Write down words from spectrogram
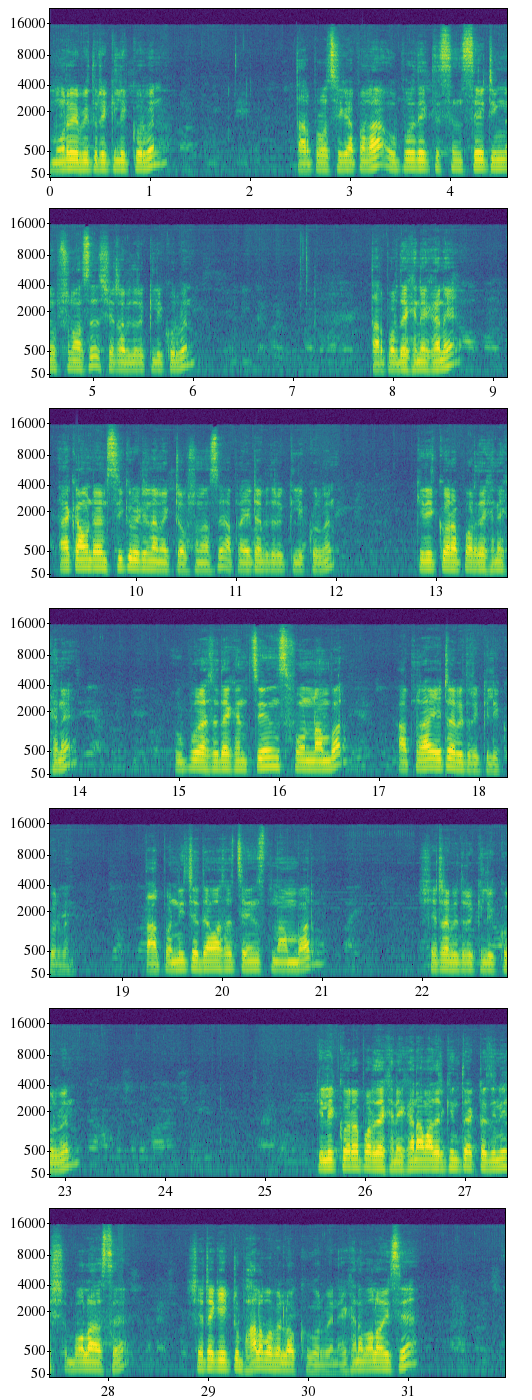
মোরের ভিতরে ক্লিক করবেন। তারপর হচ্ছে কি আপনারা উপরে দেখতেছেন সেটিং অপশন আছে, সেটার ভিতরে ক্লিক করবেন। তারপর দেখেন এখানে অ্যাকাউন্ট অ্যান্ড সিকিউরিটি নামে একটি অপশন আছে, আপনারা এটার ভিতরে ক্লিক করবেন। ক্লিক করার পর দেখেন এখানে উপরে আছে দেখেন চেঞ্জ ফোন নাম্বার আপনারা এটার ভিতরে ক্লিক করবেন। তারপর নিচে দেওয়া আছে চেঞ্জ নাম্বার সেটার ভিতরে ক্লিক করবেন। ক্লিক করার পর দেখেন এখানে আমাদের কিন্তু একটা জিনিস বলা আছে, সেটাকে একটু ভালোভাবে লক্ষ্য করবেন। এখানে বলা হয়েছে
